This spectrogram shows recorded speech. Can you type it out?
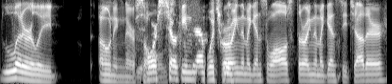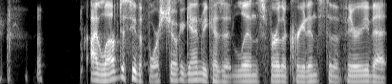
literally owning their souls. Force choking them, which throwing was- them against walls, throwing them against each other. I love to see the force choke again because it lends further credence to the theory that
